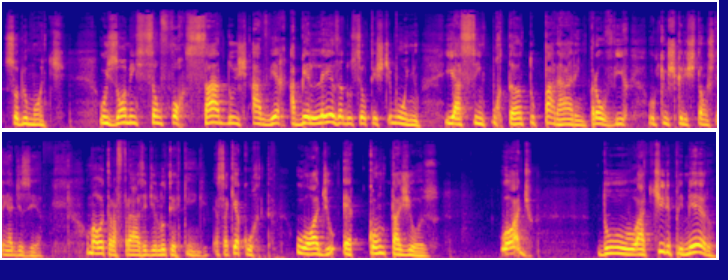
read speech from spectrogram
sobre o monte. Os homens são forçados a ver a beleza do seu testemunho e, assim, portanto, pararem para ouvir o que os cristãos têm a dizer. Uma outra frase de Luther King, essa aqui é curta: o ódio é contagioso. O ódio do atire primeiro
